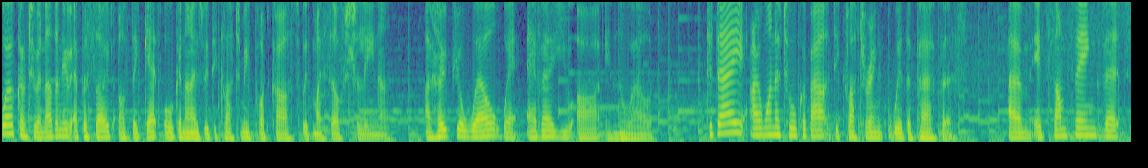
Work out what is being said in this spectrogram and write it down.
Welcome to another new episode of the Get Organized with Decluttr Me podcast with myself, Shelina. I hope you're well wherever you are in the world. Today, I want to talk about decluttering with a purpose. Um, it's something that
